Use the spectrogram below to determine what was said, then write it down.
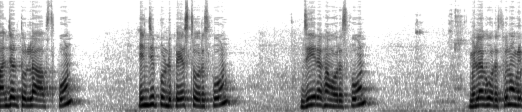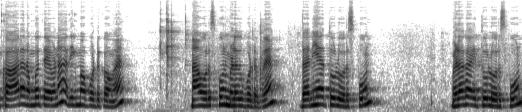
மஞ்சள் தூள் ஆஃப் ஸ்பூன் இஞ்சி பூண்டு பேஸ்ட் ஒரு ஸ்பூன் ஜீரகம் ஒரு ஸ்பூன் மிளகு ஒரு ஸ்பூன் உங்களுக்கு காரம் ரொம்ப தேவைன்னா அதிகமாக போட்டுக்கோங்க. நான் ஒரு ஸ்பூன் மிளகு போட்டிருக்கிறேன். தனியாத்தூள் ஒரு ஸ்பூன் மிளகாய்த்தூள் ஒரு ஸ்பூன்.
